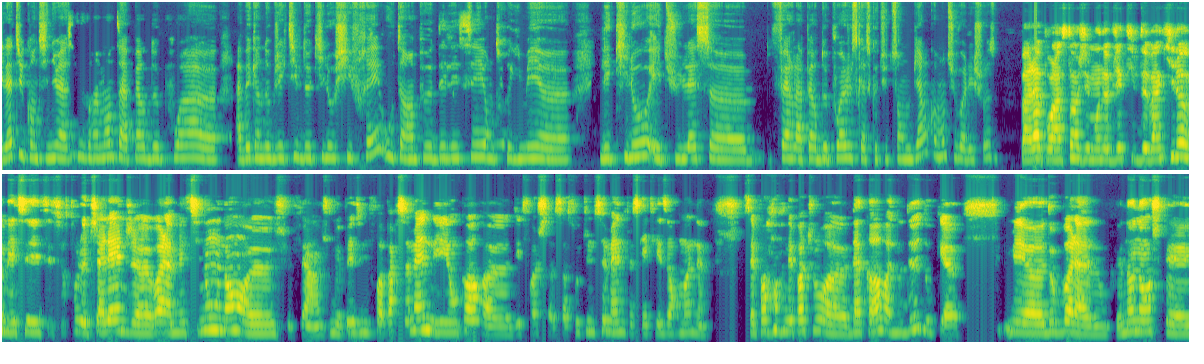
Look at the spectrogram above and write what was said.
Et là, tu continues à suivre vraiment ta perte de poids euh, avec un objectif de kilos chiffré ou tu as un peu délaissé, entre guillemets, euh, les kilos et tu laisses euh, faire la perte de poids jusqu'à ce que tu te sentes bien? Comment tu vois les choses? Bah là pour l'instant j'ai mon objectif de 20 kilos mais c'est surtout le challenge euh, voilà. Mais sinon non euh, je fais un, je me pèse une fois par semaine et encore euh, des fois ça, ça, saute une semaine parce qu'avec les hormones c'est pas on n'est pas toujours d'accord nous deux. Donc mais donc voilà. Donc non non je fais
